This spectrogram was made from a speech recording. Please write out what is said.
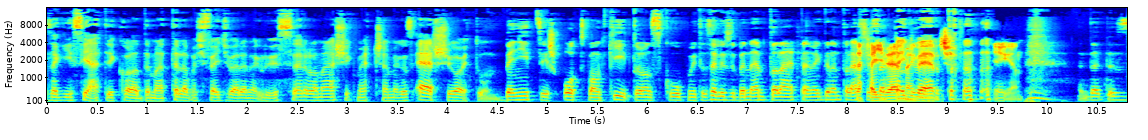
az egész játék alatt, de már tele vagy fegyverre, meg lőszerrel, a másik meccsen meg az első ajtón benyitsz, és ott van két olyan szkóp, amit az előzőben nem találtál meg, de nem találsz De fegyver fegyvert. Igen. de hát ez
